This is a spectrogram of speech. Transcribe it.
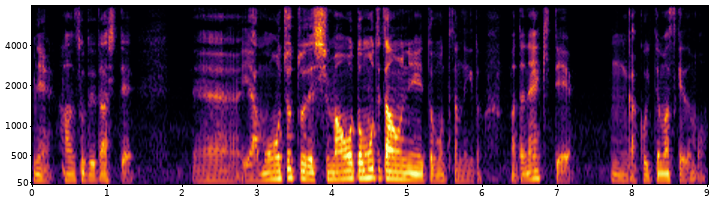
う。ねえ、半袖出して。ねえ、いや、もうちょっとでしまおうと思ってたのに、と思ってたんだけど、またね、来て、うん、学校行ってますけども。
